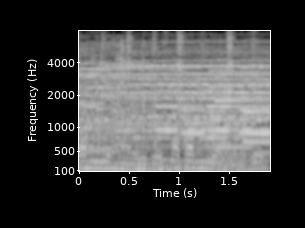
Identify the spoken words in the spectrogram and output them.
करनी है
